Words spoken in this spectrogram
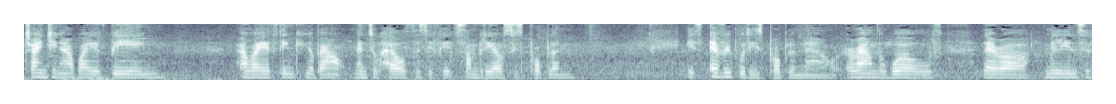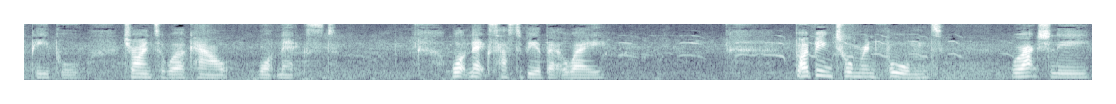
changing our way of being, our way of thinking about mental health as if it's somebody else's problem. It's everybody's problem now. Around the world, there are millions of people trying to work out what next. What next has to be a better way. By being trauma informed, we're actually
